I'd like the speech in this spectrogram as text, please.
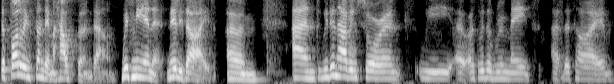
The following Sunday, my house burned down with me in it, nearly died. Um, and we didn't have insurance. We uh, I was with a roommate at the time.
